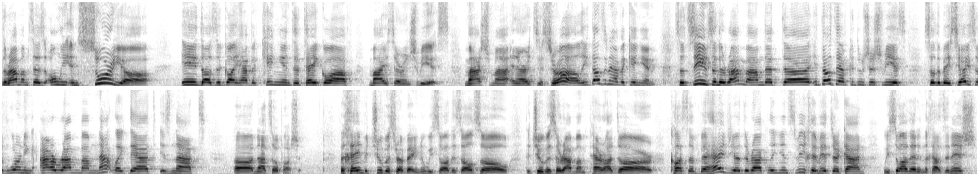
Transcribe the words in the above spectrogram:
the Rambam says only in Surya it does a guy have a Kinyan to take off Meiser and Shvias. Mashma in Eretz Yisrael, he doesn't have a Kinyan. So it seems to the Rambam that uh, it does have Kedusha Shvias. So the Beis Yosef learning our Rambam not like that is not uh, not so pasha. V'chein b'tshuvas Rabbeinu, we saw this also, the tshuvas Rambam Per Hadar, Kosav Behedya, the Raklinyan Svichim Hitter Kan, we saw that in the Chazanish.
